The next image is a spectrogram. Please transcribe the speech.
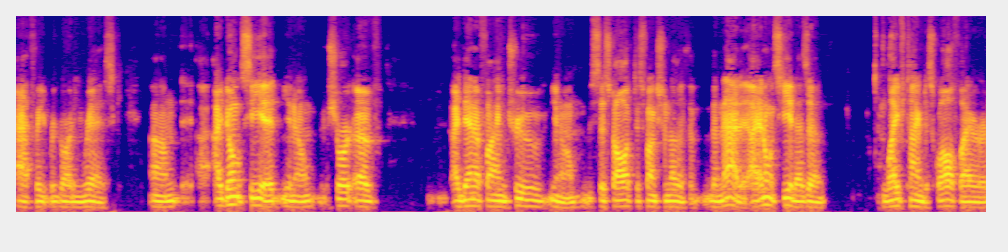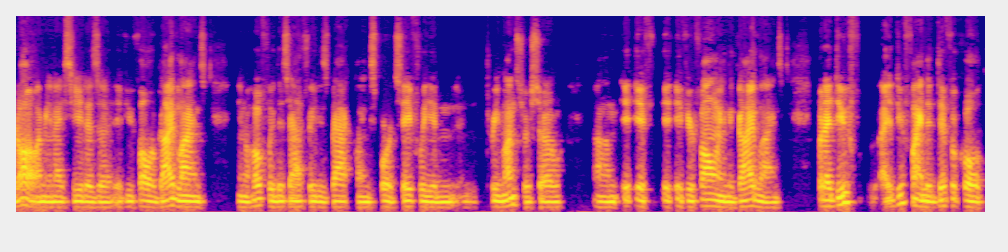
athlete regarding risk. Um, I don't see it, you know, short of identifying true, you know, systolic dysfunction other than that. I don't see it as a lifetime disqualifier at all. I mean, I see it as a if you follow guidelines, you know, hopefully this athlete is back playing sports safely in, in three months or so. Um, if if you're following the guidelines, but I do I do find it difficult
